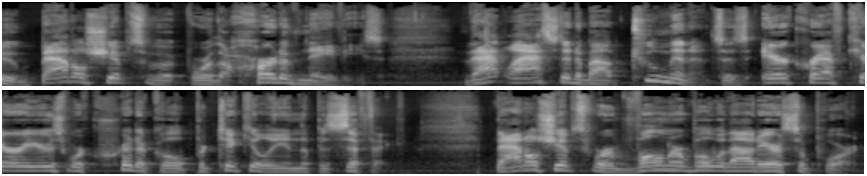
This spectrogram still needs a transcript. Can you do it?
II, battleships were the heart of navies. That lasted about two minutes as aircraft carriers were critical, particularly in the Pacific. Battleships were vulnerable without air support.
